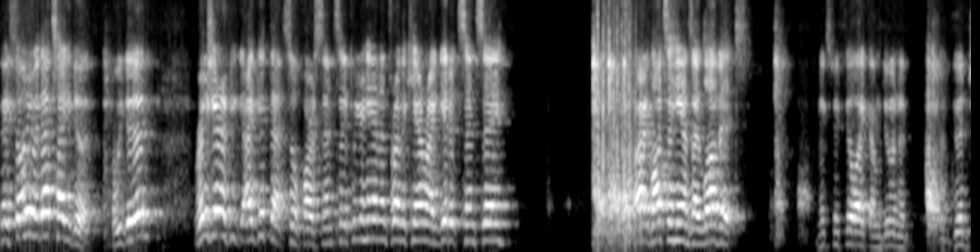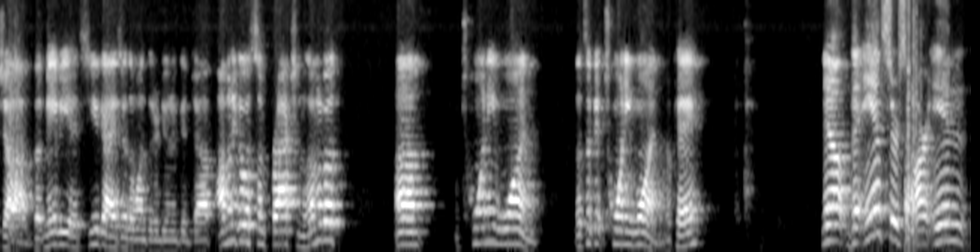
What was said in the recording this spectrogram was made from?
Okay, so anyway, that's how you do it. Are we good? Raise your hand if you, I get that so far, Sensei. Put your hand in front of the camera. I get it, Sensei. All right, lots of hands. I love it. Makes me feel like I'm doing a, a good job, but maybe it's you guys are the ones that are doing a good job. I'm going to go with some fractions. I'm going to go with um, 21. Let's look at 21, okay? Now, the answers are in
